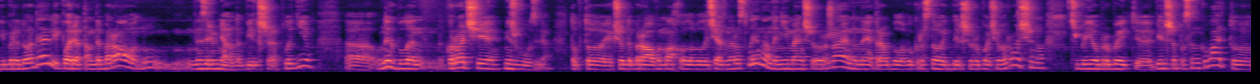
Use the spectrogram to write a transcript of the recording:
гібриду Адель, і поряд там, де Барао, ну незрівняно більше плодів. Е, У них були коротші міжвузля. Тобто, якщо Дебарау вимахувала величезна рослина, на ній менше урожаю, на неї треба було використовувати більше робочого розчину, щоб її обробити е, більше посинкувати, то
